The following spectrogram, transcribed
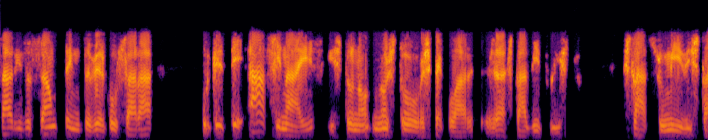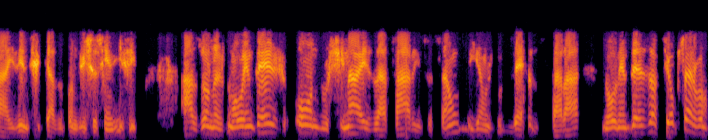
saarização, que tem muito a ver com o Sará, porque há sinais, isto não, não estou a especular, já está dito isto, está assumido e está identificado do ponto de vista científico, há zonas no Alentejo onde os sinais da saarização, digamos do deserto de Sará, no Alentejo já se observam.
